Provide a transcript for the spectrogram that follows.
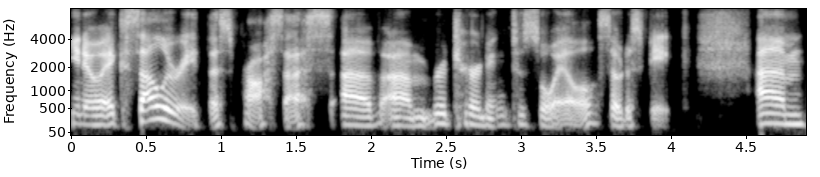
you know, accelerate this process of um, returning to soil, so to speak? Um,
